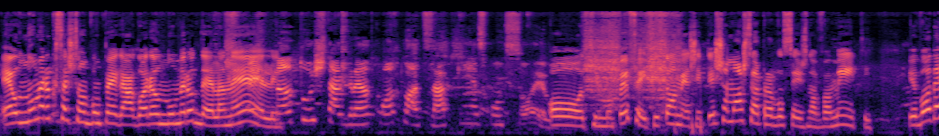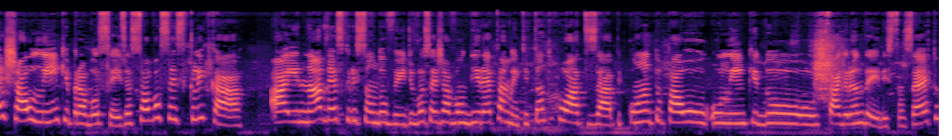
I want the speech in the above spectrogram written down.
É o número que vocês estão vão pegar agora é o número dela, né, é, Ellen? Tanto o Instagram quanto o WhatsApp, quem responde sou eu. Ótimo, perfeito. Então, minha gente, deixa eu mostrar para vocês novamente eu vou deixar o link para vocês, é só vocês clicar. Aí na descrição do vídeo vocês já vão diretamente, tanto para o WhatsApp quanto para o, o link do Instagram deles, tá certo?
